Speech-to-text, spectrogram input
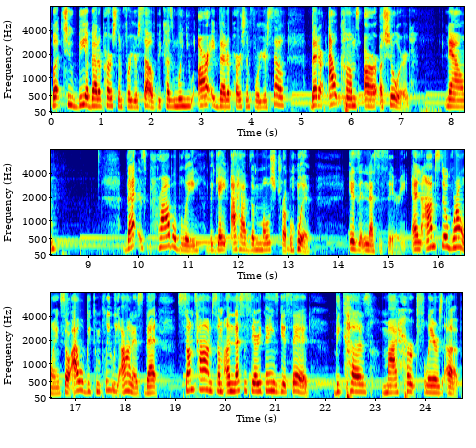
but to be a better person for yourself. Because when you are a better person for yourself, better outcomes are assured. Now, that is probably the gate I have the most trouble with. Is it necessary? And I'm still growing, so I will be completely honest that sometimes some unnecessary things get said because my hurt flares up.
